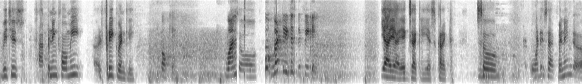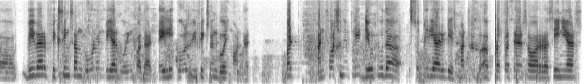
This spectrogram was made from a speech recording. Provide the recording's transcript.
which is happening for me uh, frequently. okay one So but it is repeating Yeah, yeah, exactly. Yes, correct. So, what is happening? Uh, we were fixing some goal and we are going for that. Daily goals we fix and going on that. But unfortunately, due to the superiorities, matlab, uh, professors or uh, seniors,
